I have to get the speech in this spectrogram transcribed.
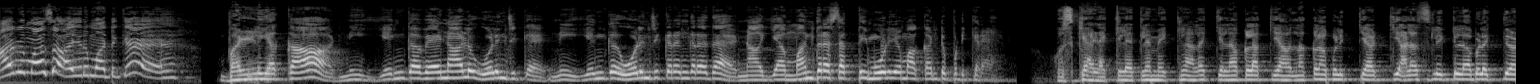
ஆறு மாசம் ஆயிர மாட்டேங்க வள்ளி அக்கா நீ எங்க வேணாலும் ஒளிஞ்சிக்க. நீ எங்க ஒளிஞ்சிக்கிறங்கிறத நான் என் மந்திர சக்தி மூலியமா கண்டுபிடிக்கிறேன். உஸ்கியா லக்கில கிளமைக்கில லக்கில கிளக்கியா லக்கில புளிக்கியா கி அலசிலி கிள புளிக்கியா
